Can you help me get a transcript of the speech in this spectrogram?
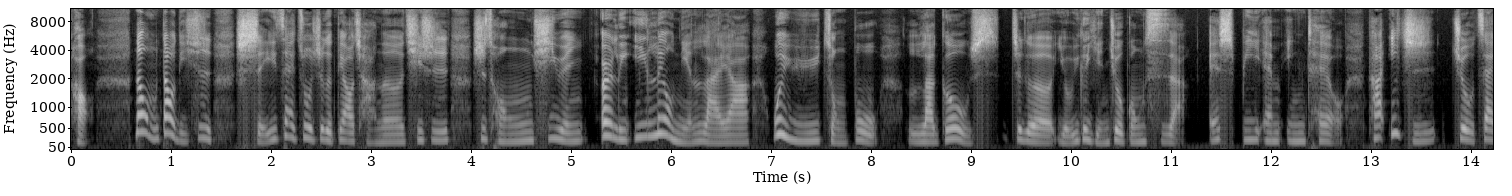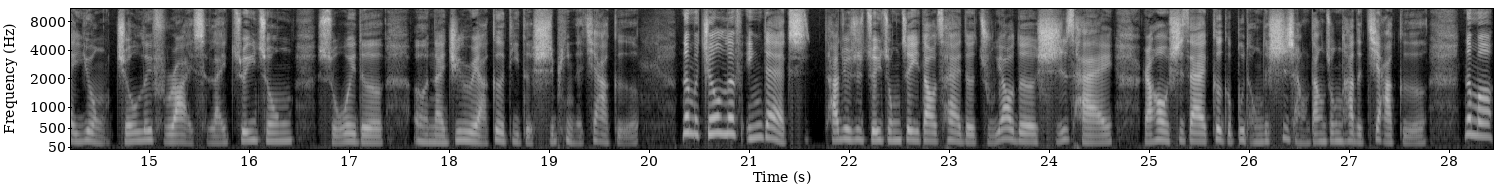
好，那我们到底是谁在做这个调查呢？其实是从西元二零一六年来啊，位于总部 Lagos 这个有一个研究公司啊，SBM Intel，它一直就在用 Joliffe Rice 来追踪所谓的呃 Nigeria 各地的食品的价格。那么 Joliffe Index 它就是追踪这一道菜的主要的食材，然后是在各个不同的市场当中它的价格。那么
